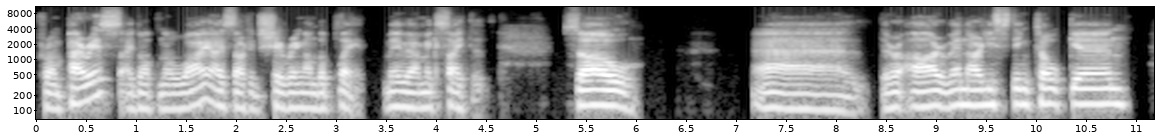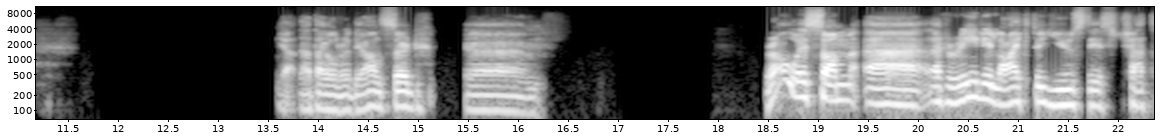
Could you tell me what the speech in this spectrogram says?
from paris. I don't know why. I started shivering on the plane maybe I'm excited. So uh, there are when our listing token. Yeah, that I already answered. Um, there are always some uh, that really like to use this chat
